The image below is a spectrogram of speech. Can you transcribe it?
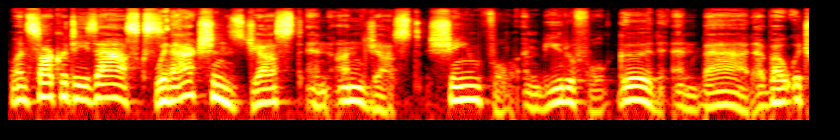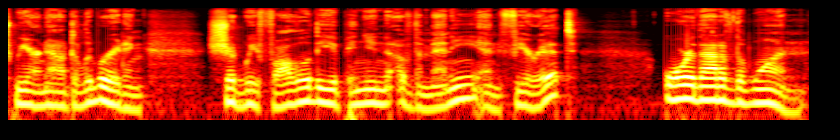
when Socrates asks, With actions just and unjust, shameful and beautiful, good and bad, about which we are now deliberating, should we follow the opinion of the many and fear it, or that of the one,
